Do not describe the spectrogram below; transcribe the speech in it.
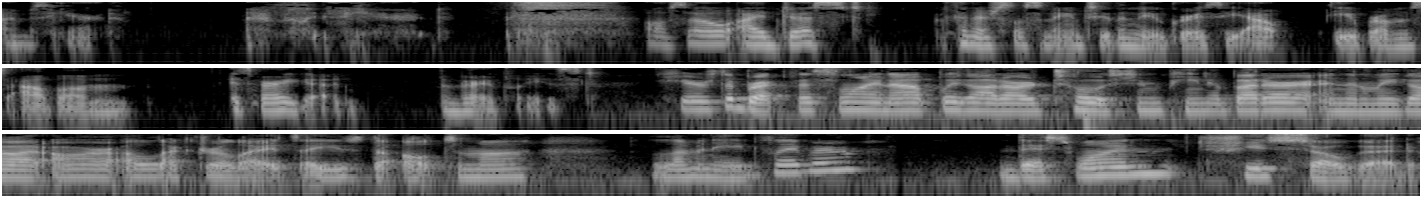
I'm scared. I'm really scared. Also, I just finished listening to the new Gracie Al Abrams album. It's very good. I'm very pleased. Here's the breakfast lineup. We got our toast and peanut butter, and then we got our electrolytes. I used the Ultima lemonade flavor. This one, she's so good.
